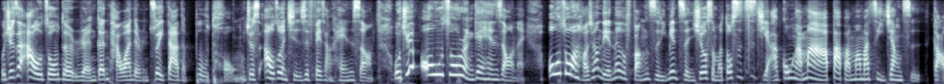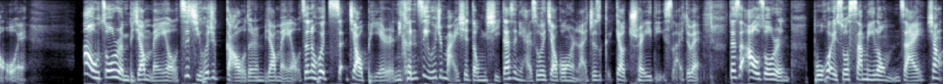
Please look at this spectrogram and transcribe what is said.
我觉得在澳洲的人跟台湾的人最大的不同，就是澳洲人其实是非常 hands on。我觉得欧洲人更 hands on 呢、欸，欧洲人好像连那个房子里面整修什么都是自己阿公阿嬷啊、爸爸妈妈自己这样子搞诶、澳洲人比较没有，自己会去搞的人比较没有，真的会叫别人。你可能自己会去买一些东西，但是你还是会叫工人来，就是叫 tradies 来，对不对？但是澳洲人不会说三米龙门在，像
